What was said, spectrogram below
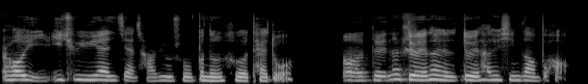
然后一一去医院检查，就是说不能喝太多。哦，对，那是对，那对他对心脏不好，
